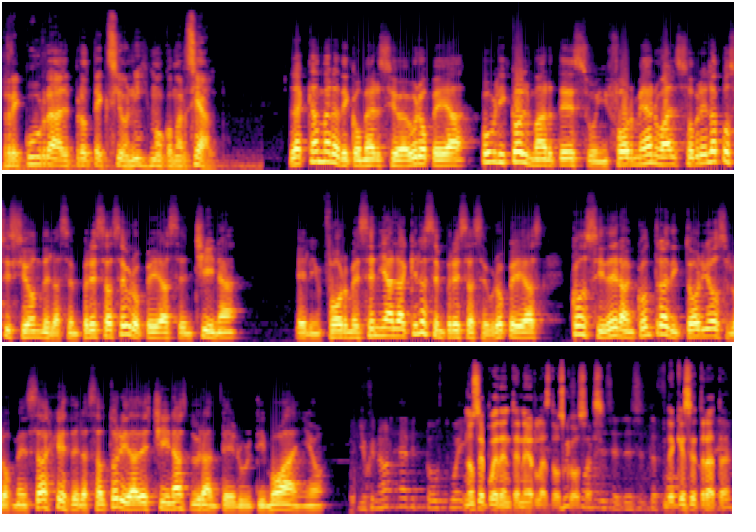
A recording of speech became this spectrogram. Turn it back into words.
recurra al proteccionismo comercial. La Cámara de Comercio Europea publicó el martes su informe anual sobre la posición de las empresas europeas en China. El informe señala que las empresas europeas consideran contradictorios los mensajes de las autoridades chinas durante el último año. No se pueden tener las dos cosas. ¿De qué se trata?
